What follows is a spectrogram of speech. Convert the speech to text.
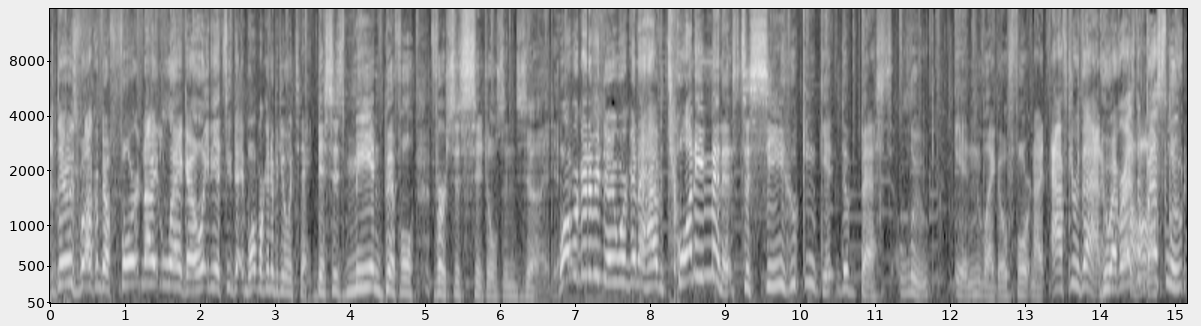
dudes, welcome to Fortnite Lego. It's what we're gonna be doing today. This is me and Biffle versus Sigils and Zud. What we're gonna be doing, we're gonna have 20 minutes to see who can get the best loot in Lego Fortnite. After that, whoever has the Oh. best loot,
